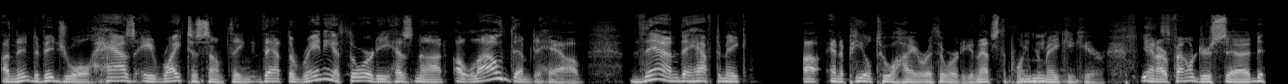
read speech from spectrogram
an individual has a right to something that the reigning authority has not allowed them to have, then they have to make uh, an appeal to a higher authority, and that's the point mm-hmm. you're making here. Yes. And our founders said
